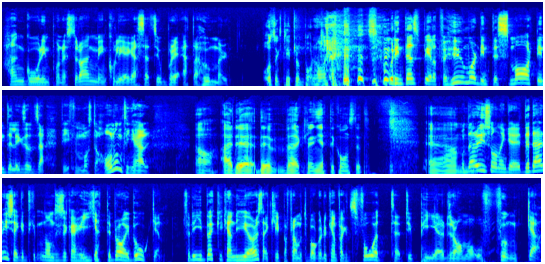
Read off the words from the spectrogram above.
han går in på en restaurang med en kollega, sätter sig och börjar äta hummer. Och så klipper de bort. Och det är inte ens spelat för humor, det är inte smart, det är inte liksom såhär, vi måste ha någonting här. Ja, nej, det, det är verkligen jättekonstigt. Ehm, Och där är ju sådana grejer, det där är ju säkert någonting som kanske är jättebra i boken. För i böcker kan du göra så här, klippa fram och tillbaka, du kan faktiskt få ett här, typ PR-drama att funka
